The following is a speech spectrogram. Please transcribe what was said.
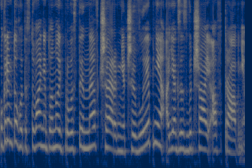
Окрім того, тестування планують провести не в червні чи в липні, а як зазвичай, а в травні.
